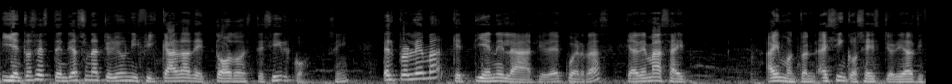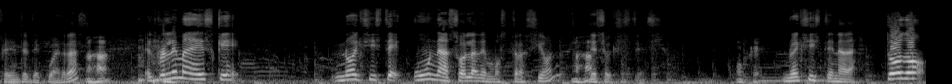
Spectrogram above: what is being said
Y entonces tendrías una teoría unificada de todo este circo, ¿sí? El problema que tiene la teoría de cuerdas, que además hay hay un montón, hay cinco o seis teorías diferentes de cuerdas. Ajá. El problema es que no existe una sola demostración Ajá. de su existencia. Ok. No existe nada. Todo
